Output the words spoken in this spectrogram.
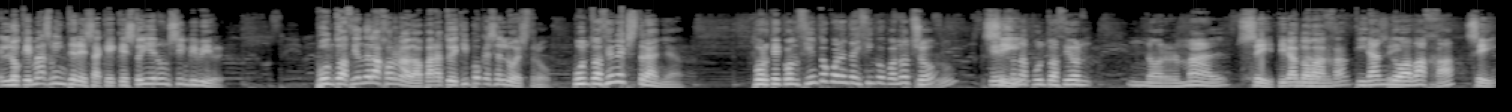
lo que más me interesa, que, que estoy en un sin vivir. Puntuación de la jornada para tu equipo que es el nuestro. Puntuación extraña. Porque con 145,8, uh -huh. que sí. es una puntuación normal. Sí, tirando a baja. Tirando sí. a baja. Sí.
